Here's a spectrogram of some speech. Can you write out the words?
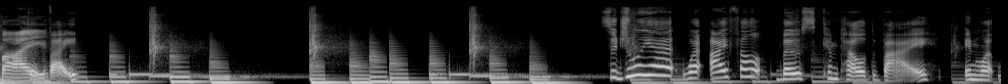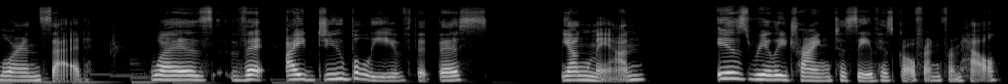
Bye. Bye. So, Julia, what I felt most compelled by in what Lauren said was that I do believe that this young man is really trying to save his girlfriend from hell.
